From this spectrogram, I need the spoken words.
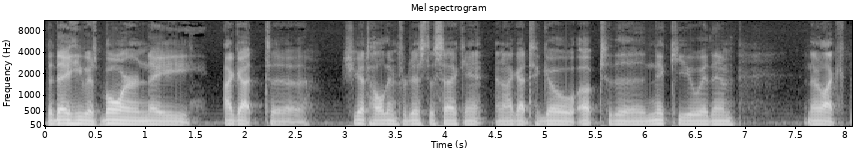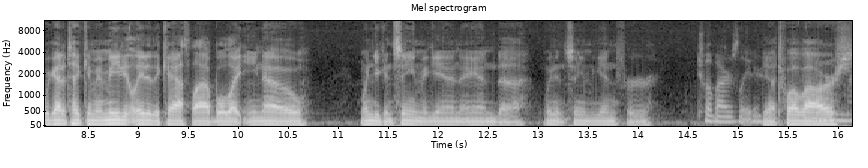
the day he was born, they I got to she got to hold him for just a second, and I got to go up to the NICU with him, and they're like, "We got to take him immediately to the cath lab. We'll let you know when you can see him again." And uh, we didn't see him again for twelve hours later. yeah twelve hours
